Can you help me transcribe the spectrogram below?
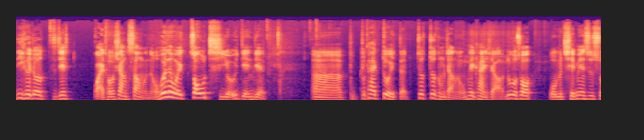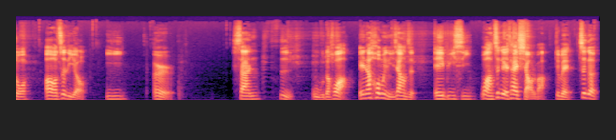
立刻就直接拐头向上了呢？我会认为周期有一点点，呃，不不太对等。就就怎么讲呢？我们可以看一下啊。如果说我们前面是说，哦，这里有一二三四五的话，诶，那后面你这样子 A B C，哇，这个也太小了吧，对不对？这个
